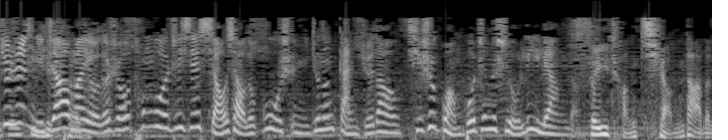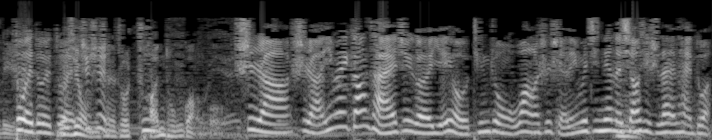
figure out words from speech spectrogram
就是你知道吗？有的时候通过这些小小的故事，你就能感觉到，其实广播真的是有力量的，非常强大的力量。对对对，就是传统广播。是啊是啊，因为刚才这个也有听众，我忘了是谁了，因为今天的消息实在是太多。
